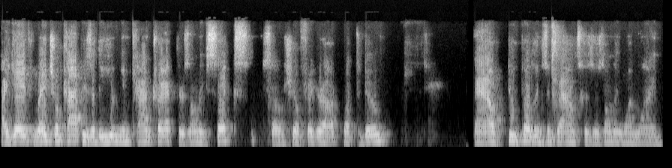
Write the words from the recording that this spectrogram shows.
I gave Rachel copies of the union contract. There's only six, so she'll figure out what to do. And I'll do buildings and grounds because there's only one line.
